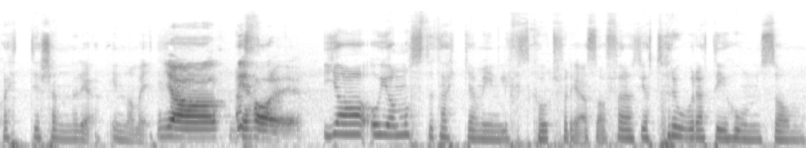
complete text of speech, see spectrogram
skett, jag känner det inom mig. Ja, det Alltså- har ju. Ja, och jag måste tacka min livscoach för det alltså. För att jag tror att det är hon som...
